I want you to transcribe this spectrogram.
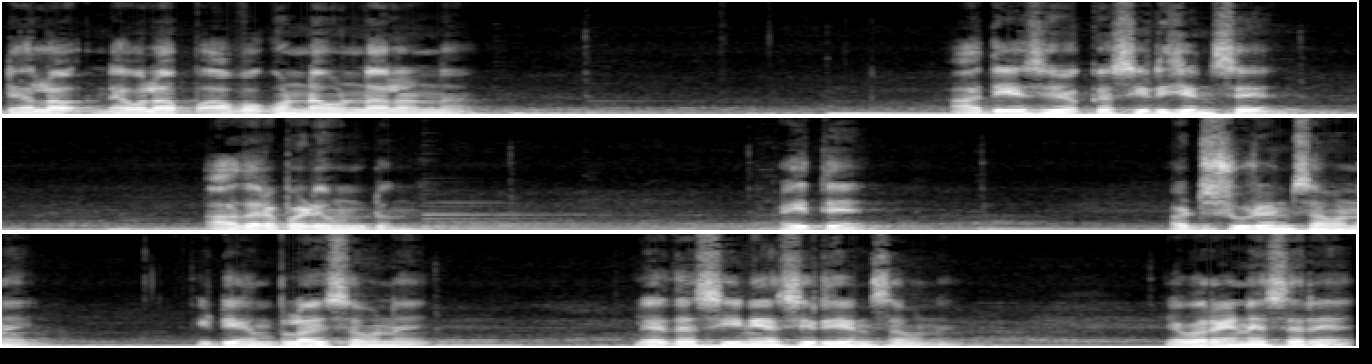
డెవలప్ డెవలప్ అవ్వకుండా ఉండాలన్నా ఆ దేశం యొక్క సిటిజన్సే ఆధారపడి ఉంటుంది. అయితే అటు స్టూడెంట్స్ అవనాయి ఇటు ఎంప్లాయీస్ అవనాయి లేదా సీనియర్ సిటిజన్స్ అవనాయి ఎవరైనా సరే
